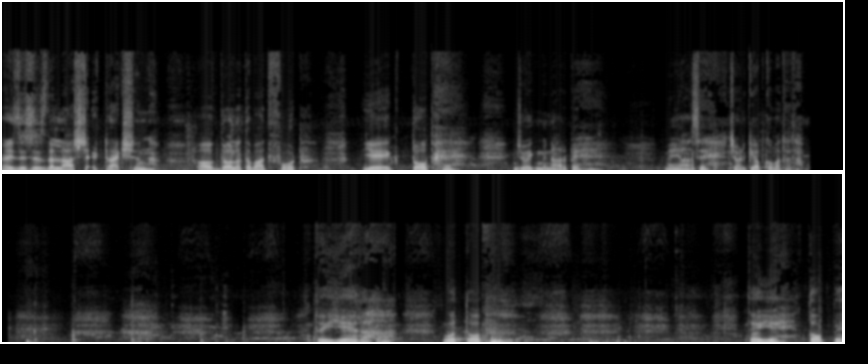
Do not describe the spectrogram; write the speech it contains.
guys this is the last attraction of Daulatabad fort ये एक तोप है, जो एक मीनार पे है। मैं यहाँ से चढ़ के आपको बताता तो ये रहा वो तोप। तो ये तोप पे,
